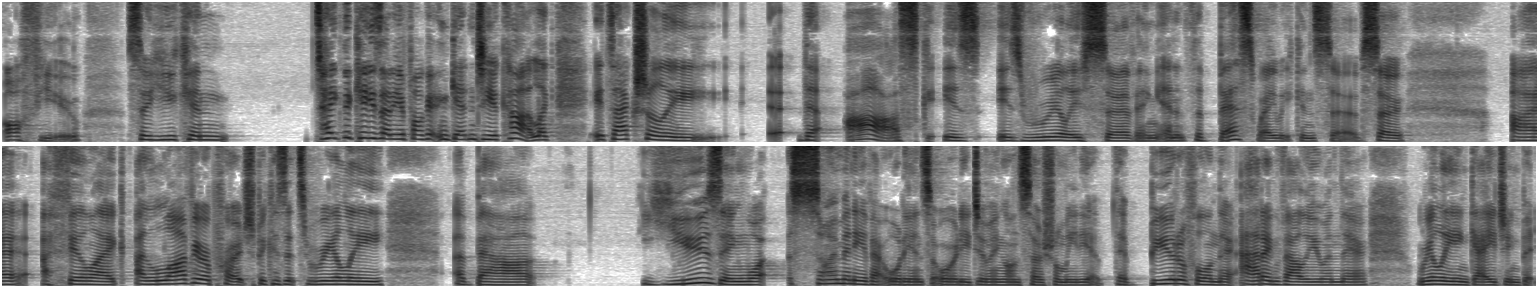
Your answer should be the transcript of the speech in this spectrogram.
off you so you can take the keys out of your pocket and get into your car? Like, it's actually, uh, the ask is is really serving and it's the best way we can serve. So I I feel like I love your approach because it's really about using what so many of our audience are already doing on social media. They're beautiful and they're adding value and they're really engaging, but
